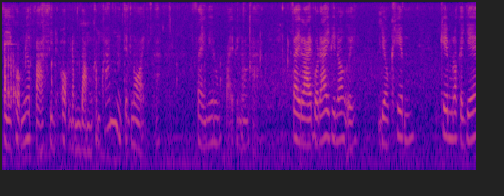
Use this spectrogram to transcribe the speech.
สีของเนื้อปลาสีออกดำๆค่ำๆจักหน่อยค่ะ ใส่นี่ลงไปพี่น้องค่ะ ใส่ลายบ่ได้พี่น้องเอ้ยเดี๋ยวเค็มเค็มแล้วก็แย่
